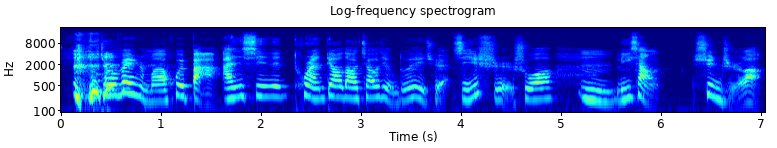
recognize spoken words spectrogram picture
就是为什么会把安心突然调到交警队去，即使说嗯理想殉职了。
